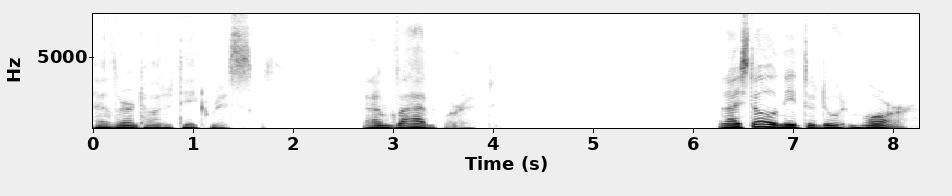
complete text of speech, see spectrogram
I learned how to take risks. And I'm glad for it. And I still need to do it more.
